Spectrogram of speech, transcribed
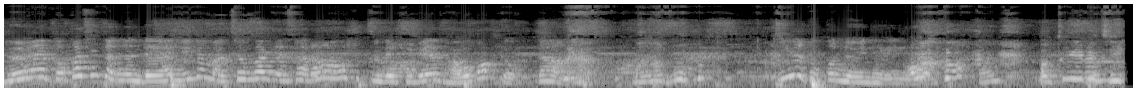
너네 똑같이 졌는데 니도 마찬가지야 사랑하고 싶은데 주변에 바보밖에 없다 응? 니도 독건 노인 되겠네 어? 어떻게 이러지?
